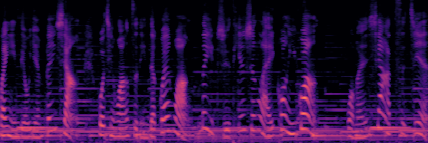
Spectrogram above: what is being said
欢迎留言分享或前往紫琳的官网内职天生来逛一逛。我们下次见。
